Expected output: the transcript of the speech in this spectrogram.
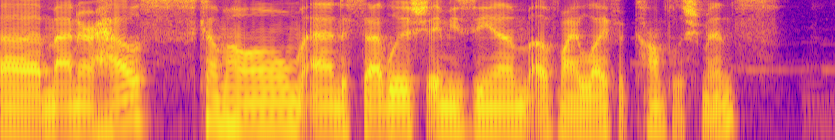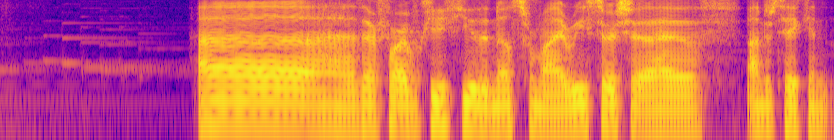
uh, manor house, come home and establish a museum of my life accomplishments. Uh, therefore, I bequeath you the notes from my research I have undertaken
